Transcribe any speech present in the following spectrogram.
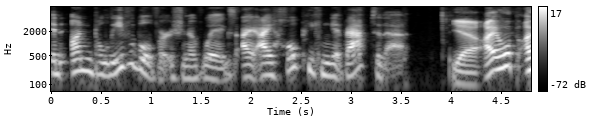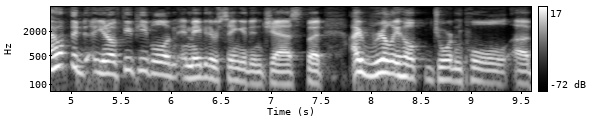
an unbelievable version of Wigs. I, I hope he can get back to that. Yeah, I hope I hope that you know a few people and maybe they're saying it in jest, but I really hope Jordan Poole uh,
